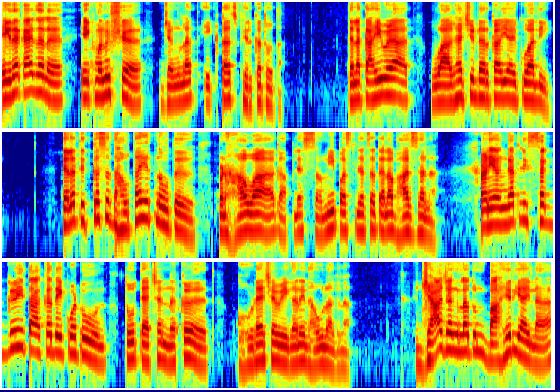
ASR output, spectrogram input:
एकदा काय झालं एक मनुष्य जंगलात एकटाच फिरकत होता. त्याला काही वेळात वाघाची डरकाळी ऐकू आली. त्याला तितकंसं धावता येत नव्हतं पण हा वाघ आपल्या समीप असल्याचा त्याला भास झाला आणि अंगातली सगळी ताकद एकवटून तो त्याच्या नकळत घोड्याच्या वेगाने धावू लागला. ज्या जंगलातून बाहेर यायला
